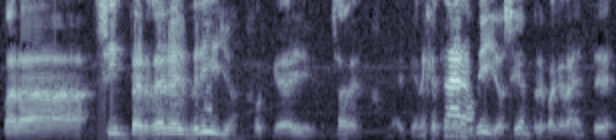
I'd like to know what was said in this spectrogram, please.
para sin perder el brillo, porque ahí, ¿sabes? Ahí tienes que tener brillo siempre para que la gente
